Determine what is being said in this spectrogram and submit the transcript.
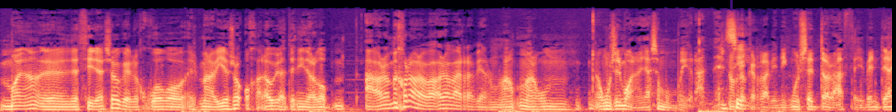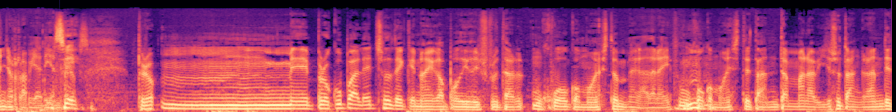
Bueno, eh, decir eso, que el juego es maravilloso. Ojalá hubiera tenido algo. Ahora mejor ahora, ahora va a rabiar un- algún, algún. Bueno, ya somos muy grandes. No Sí. creo que rabie ningún sector hace 20 años rabiarían. Sí. Pero, pero, mm, me preocupa el hecho de que no haya podido disfrutar un juego como esto en Mega Drive. Un juego como este, tan, tan maravilloso, tan grande,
